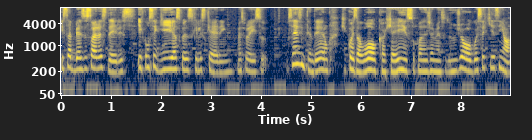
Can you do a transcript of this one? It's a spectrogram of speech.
e saber as histórias deles e conseguir as coisas que eles querem. Mas para isso, vocês entenderam que coisa louca que é isso, o planejamento de um jogo? Esse aqui assim, ó,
